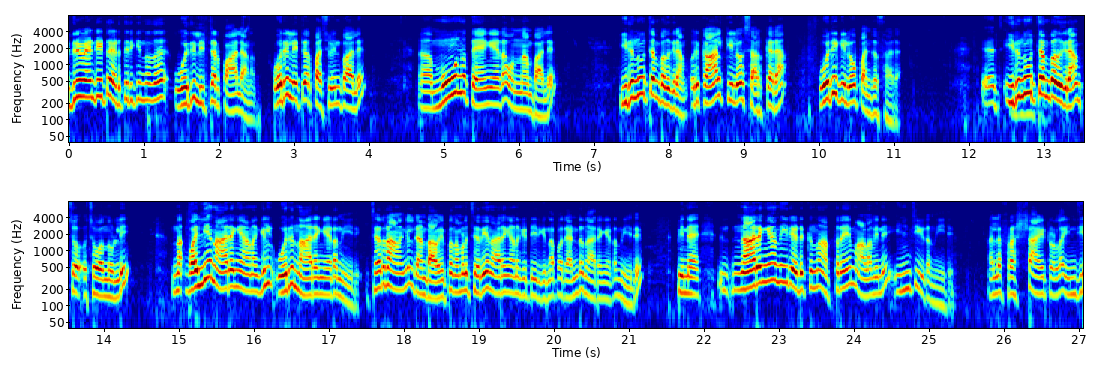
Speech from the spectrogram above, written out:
ഇതിന് വേണ്ടിയിട്ട് എടുത്തിരിക്കുന്നത് ഒരു ലിറ്റർ പാലാണ്. ഒരു ലിറ്റർ പശുവിൻ പാൽ മൂന്ന് തേങ്ങയുടെ ഒന്നാം പാൽ ഇരുന്നൂറ്റമ്പത് ഗ്രാം ഒരു കാൽ കിലോ ശർക്കര ഒരു കിലോ പഞ്ചസാര. ഇരുന്നൂറ്റമ്പത് ഗ്രാം ചൊ ചുവന്നുള്ളി വലിയ നാരങ്ങയാണെങ്കിൽ ഒരു നാരങ്ങയുടെ നീര് ചെറുതാണെങ്കിൽ രണ്ടാവും. ഇപ്പോൾ നമ്മൾ ചെറിയ നാരങ്ങയാണ് കിട്ടിയിരിക്കുന്നത് അപ്പോൾ രണ്ട് നാരങ്ങയുടെ നീര്. പിന്നെ നാരങ്ങ നീര് എടുക്കുന്ന അത്രയും അളവിന് ഇഞ്ചിയുടെ നീര്. നല്ല ഫ്രഷ് ആയിട്ടുള്ള ഇഞ്ചി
